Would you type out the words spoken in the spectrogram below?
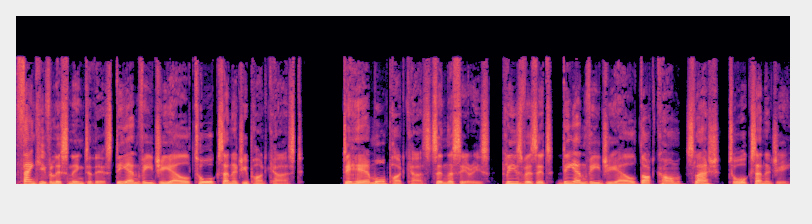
Thank you for listening to this DNVGL Talks Energy podcast. To hear more podcasts in the series, please visit dnvgl.com slash talksenergy.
